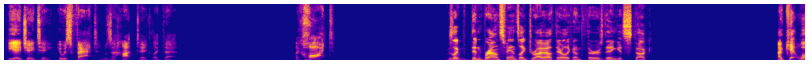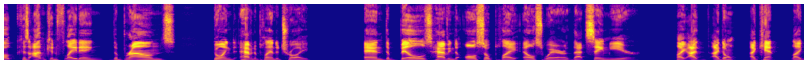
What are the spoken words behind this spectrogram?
P H A T. It was fat. It was a hot take like that, like hot. It was like didn't Browns fans like drive out there like on Thursday and get stuck? I can't well because I'm conflating the Browns going to, having to play in Detroit and the Bills having to also play elsewhere that same year. Like I I don't I can't like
